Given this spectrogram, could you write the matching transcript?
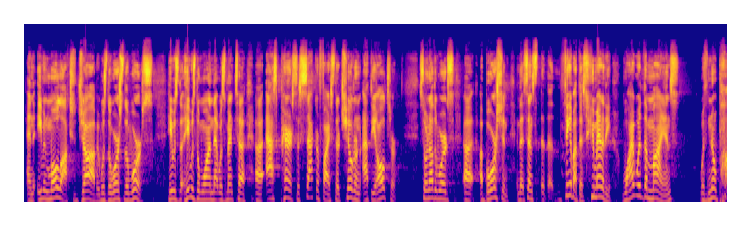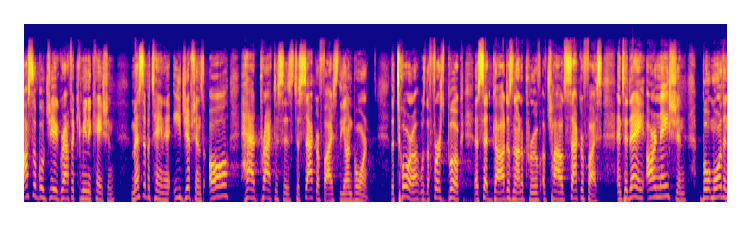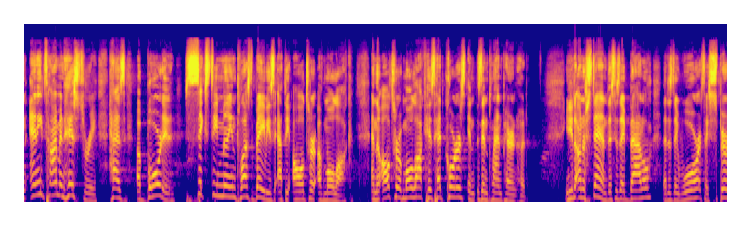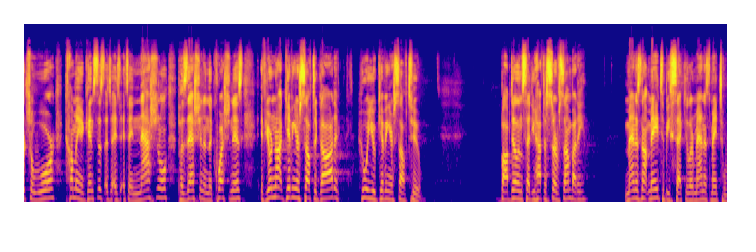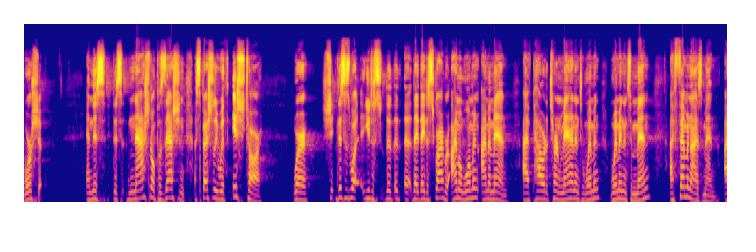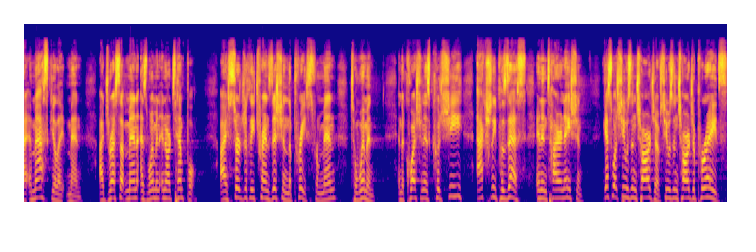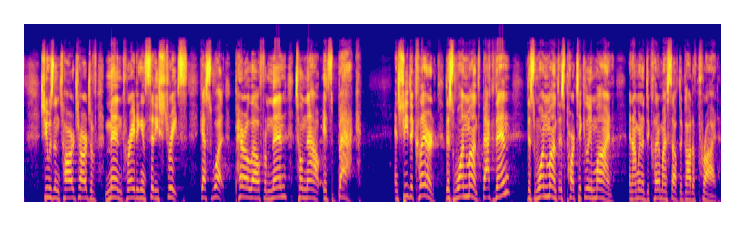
And even Moloch's job, it was the worst of the worst. He was the, he was the one that was meant to uh, ask parents to sacrifice their children at the altar. So, in other words, uh, abortion, in that sense, uh, uh, think about this humanity. Why would the Mayans, with no possible geographic communication, Mesopotamia, Egyptians all had practices to sacrifice the unborn. The Torah was the first book that said God does not approve of child sacrifice. And today, our nation, more than any time in history, has aborted 60 million plus babies at the altar of Moloch. And the altar of Moloch, his headquarters is in Planned Parenthood. You need to understand this is a battle, that is a war, it's a spiritual war coming against us. It's, it's, a national possession. And the question is if you're not giving yourself to God, who are you giving yourself to? Bob Dylan said, You have to serve somebody. Man is not made to be secular, man is made to worship. And this, this national possession, especially with Ishtar, where she, this is what you just, uh, they, they describe her I'm a woman, I'm a man. I have power to turn man into women, women into men. I feminize men. I emasculate men. I dress up men as women in our temple. I surgically transition the priests from men to women. And the question is could she actually possess an entire nation? Guess what she was in charge of? She was in charge of parades. She was in charge of men parading in city streets. Guess what? Parallel from then till now, it's back. And she declared this one month, back then, this one month is particularly mine, and I'm gonna declare myself the God of pride.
